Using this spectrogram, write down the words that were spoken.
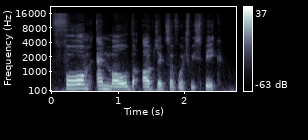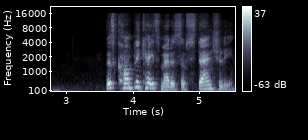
form and mold the objects of which we speak. This complicates matters substantially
